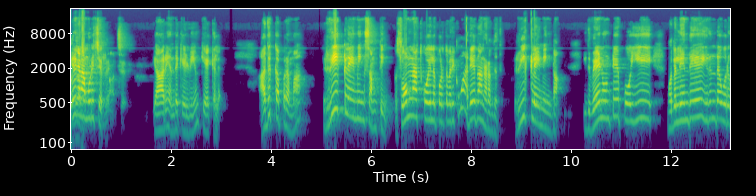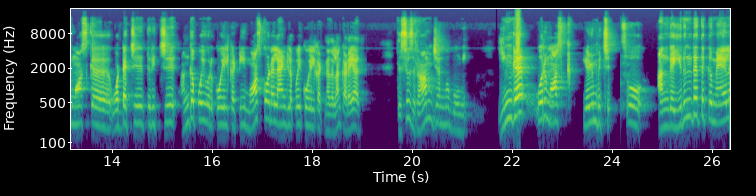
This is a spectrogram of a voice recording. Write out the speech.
இருங்க நான் முடிச்சிடுறேன். யாரும் எந்த கேள்வியும் கேட்கல. அதுக்கப்புறமா ரீக்ளைமிங் சம்திங் சோம்நாத் கோயிலை பொறுத்த வரைக்கும் அதே தான் நடந்தது. ரீக்ளைமிங் தான். இது வேணும்ட்டே போய் முதல்லேருந்தே இருந்த ஒரு மாஸ்கை ஒட்டச்சு திரிச்சு அங்க போய் ஒரு கோயில் கட்டி மாஸ்கோட லேண்ட்ல போய் கோயில் கட்டினதெல்லாம் கிடையாது. திஸ் இஸ் ராம் ஜன்ம பூமி இங்க ஒரு மாஸ்க் எழும்புச்சு. ஸோ அங்க இருந்ததுக்கு மேல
